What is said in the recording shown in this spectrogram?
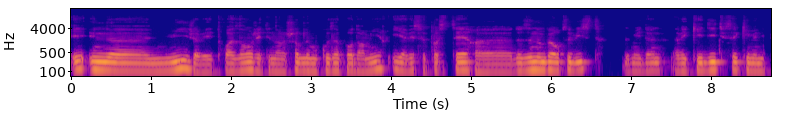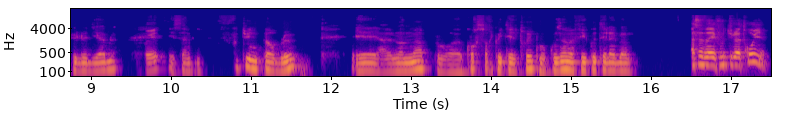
Et une euh, nuit, j'avais trois ans, j'étais dans la chambre de mon cousin pour dormir. Il y avait ce poster euh, de The Number of the Beast de Maiden avec Eddie, tu sais, qui manipule le diable. Oui. Et ça m'a foutu une peur bleue. Et euh, le lendemain, pour court-circuiter le truc, mon cousin m'a fait écouter l'album. Ah, ça t'avait foutu la trouille?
